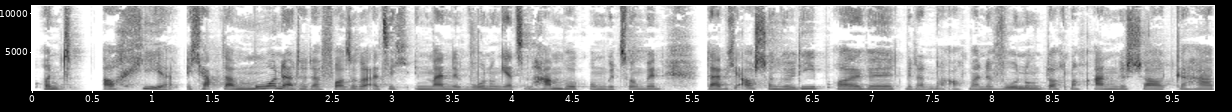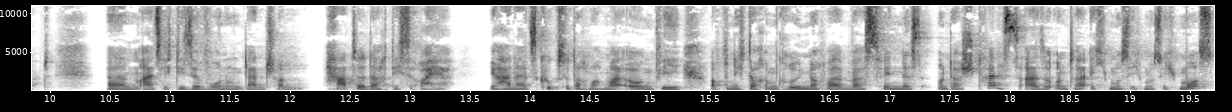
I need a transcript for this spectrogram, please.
Und auch hier, ich habe da Monate davor, sogar als ich in meine Wohnung jetzt in Hamburg umgezogen bin, da habe ich auch schon geliebäugelt, mir dann auch meine Wohnung doch noch angeschaut gehabt. Ähm, als ich diese Wohnung dann schon hatte, dachte ich so, oh ja, Johanna, jetzt guckst du doch noch mal irgendwie, ob du nicht doch im Grün noch mal was findest, unter Stress, also unter ich muss, ich muss, ich muss.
